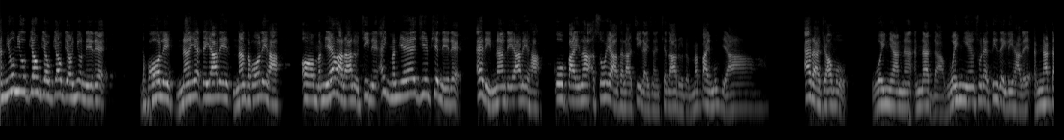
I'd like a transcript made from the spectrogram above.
အမျိုးမျိုးပြောင်းပြောင်းပြောင်းပြောင်းညွတ်နေတဲ့သဘောလေးနာရဲ့တရားလေးနာသဘောလေးဟာအော်မမြဲပါလားလို့ကြည်နေအဲ့မမြဲခြင်းဖြစ်နေတဲ့အဲ့ဒီနာတရားလေးဟာ ကိုပိုင်လားအစိုးရသလားကြည်လိုက်စမ်းချက်သားတို့တော့မပိုင်ဘူးဗျာအဲ့ဒါကြောင့်မို့ဝိညာဏအနတ္တဝိညာဉ်ဆိုတဲ့သိစိတ်လေးဟာလည်းအနတ္တ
